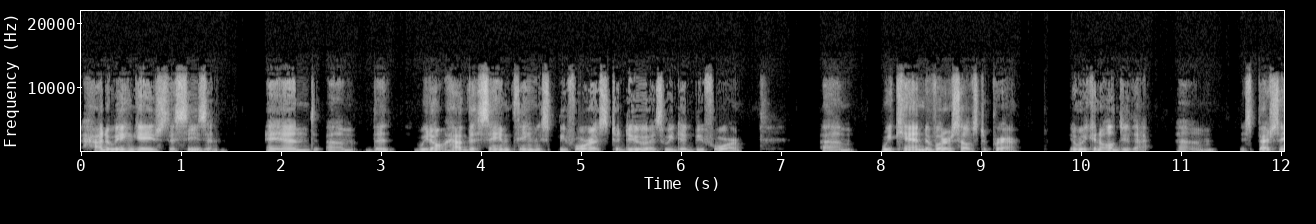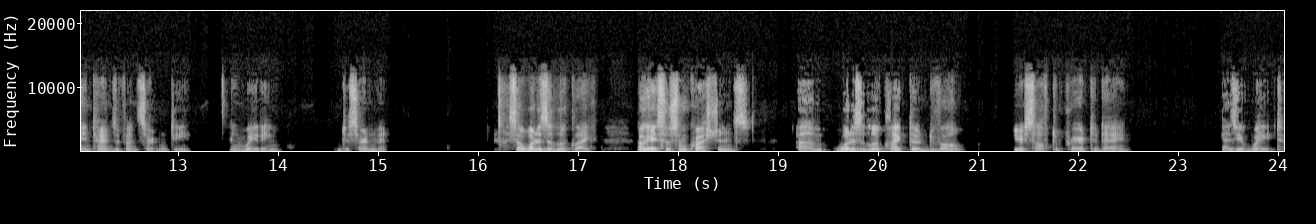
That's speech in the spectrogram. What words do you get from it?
how do we engage this season and um, the we don't have the same things before us to do as we did before um, we can devote ourselves to prayer and we can all do that um, especially in times of uncertainty and waiting and discernment. So, what does it look like? Okay, so some questions. Um, what does it look like to devote yourself to prayer today as you wait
